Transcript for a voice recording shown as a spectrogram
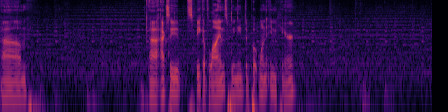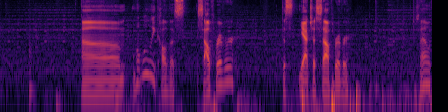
Um, uh, actually, speak of lines, we need to put one in here. Um, what will we call this? South River? This, yeah, just South River. South,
